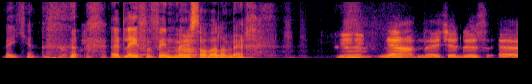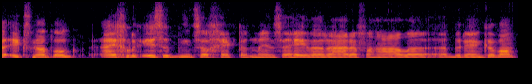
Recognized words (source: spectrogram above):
weet je. het leven vindt Nou, meestal wel een weg. Mhm, Ja, weet je, dus eh, ik snap ook, eigenlijk is het niet zo gek dat mensen hele rare verhalen eh, bedenken. Want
